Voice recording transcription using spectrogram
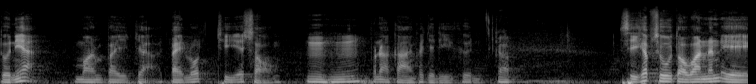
ตัวเนี้ยมันไปจะไปลด TH2 อืมฮึพัฒนาการก็จะดีขึ้นครับ4แคปซูลต่อวันนั่นเอง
